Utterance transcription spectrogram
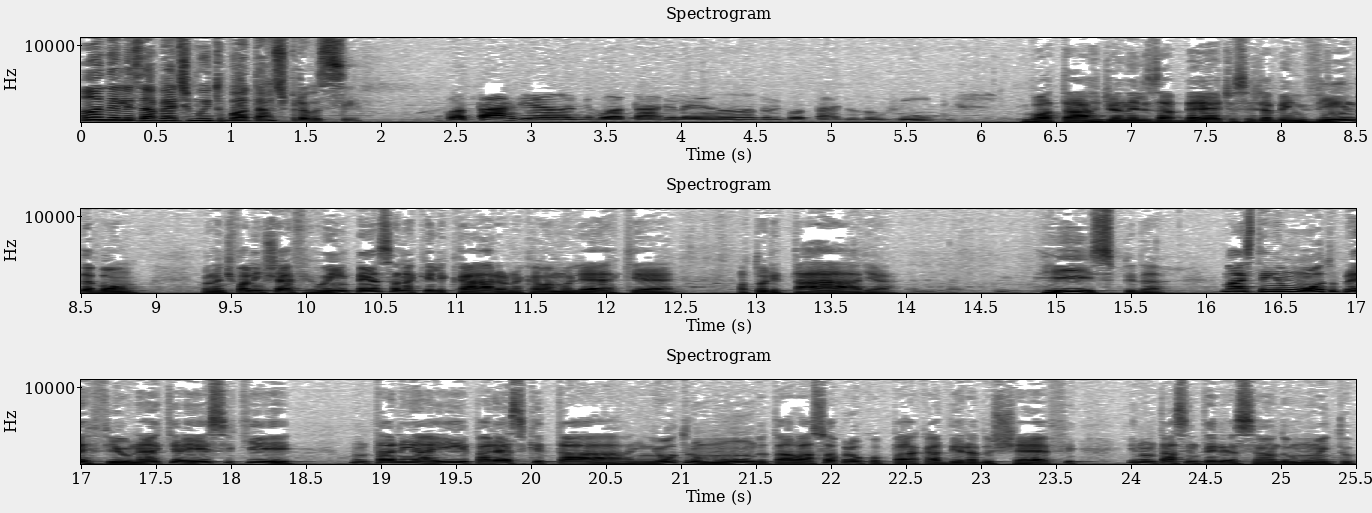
Ana Elizabeth, muito boa tarde para você. Boa tarde, Anne. Boa tarde, Leandro. E boa tarde, os ouvintes. Boa tarde, Ana Elizabeth. Seja bem-vinda. Bom, quando a gente fala em chefe ruim, pensa naquele cara, naquela mulher que é autoritária, ríspida. Mas tem um outro perfil, né? Que é esse que não tá nem aí, parece que tá em outro mundo, tá lá só para ocupar a cadeira do chefe e não está se interessando muito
